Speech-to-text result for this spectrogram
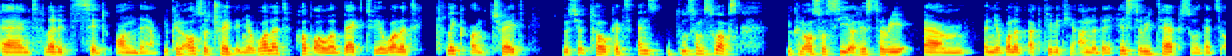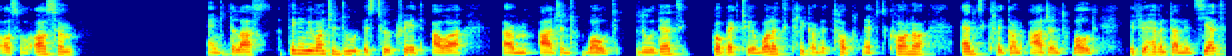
and let it sit on there. You can also trade in your wallet, hop over back to your wallet, click on trade, choose your tokens, and do some swaps. You can also see your history um, and your wallet activity under the history tab, so that's also awesome. And the last thing we want to do is to create our um, Argent Vault. To do that, go back to your wallet, click on the top left corner and click on Argent Vault. If you haven't done it yet,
